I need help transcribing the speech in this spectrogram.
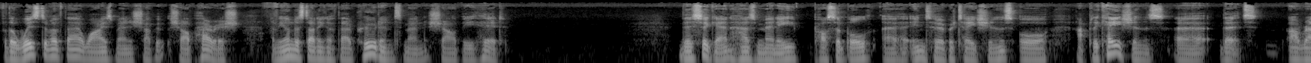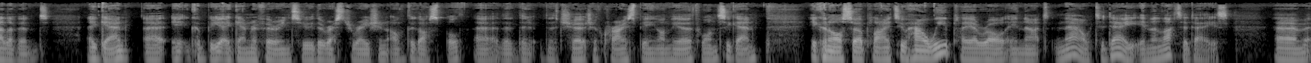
For the wisdom of their wise men shall, be, shall perish, and the understanding of their prudent men shall be hid. This again has many possible uh, interpretations or applications uh, that are relevant. Again, uh, it could be again referring to the restoration of the gospel, uh, the, the, the Church of Christ being on the earth once again. It can also apply to how we play a role in that now, today, in the latter days, um,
